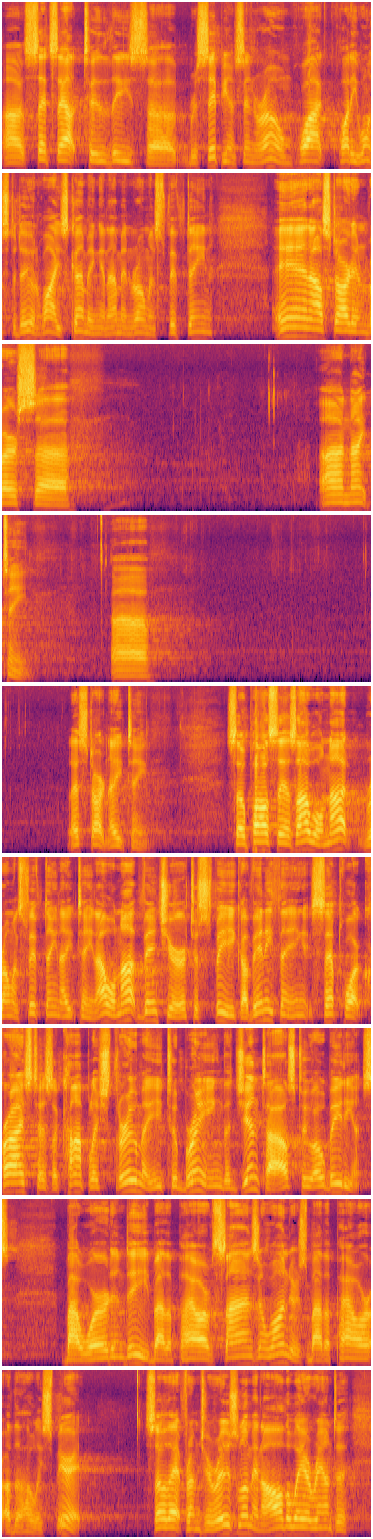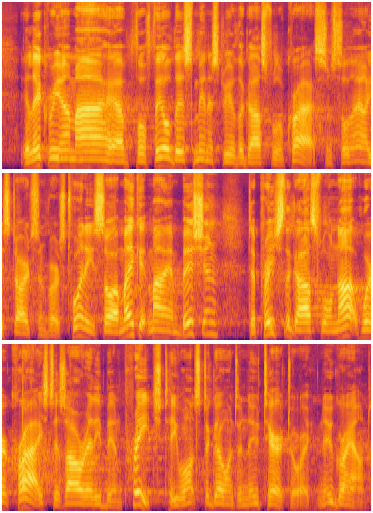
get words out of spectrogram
uh, sets out to these uh, recipients in Rome what, what he wants to do and why he's coming. And I'm in Romans 15, and I'll start in verse. Uh, uh, 19. Uh, let's start in 18. So Paul says, I will not, Romans 15, 18, I will not venture to speak of anything except what Christ has accomplished through me to bring the Gentiles to obedience by word and deed, by the power of signs and wonders, by the power of the Holy Spirit. So that from Jerusalem and all the way around to Illyricum, I have fulfilled this ministry of the gospel of Christ. And so now he starts in verse 20. So I make it my ambition to preach the gospel not where Christ has already been preached. He wants to go into new territory, new ground.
